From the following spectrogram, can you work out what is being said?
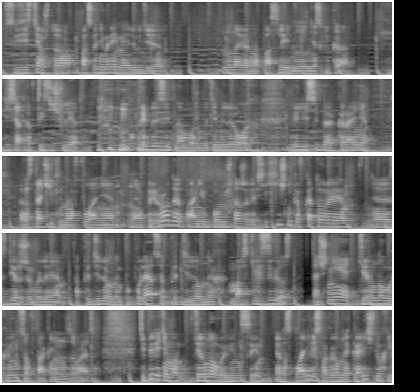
в связи с тем, что в последнее время люди, ну, наверное, последние несколько десятков тысяч лет, приблизительно, может быть, и миллион, вели себя крайне расточительно в плане э, природы. Они поуничтожали всех хищников, которые э, сдерживали определенную популяцию определенных морских звезд. Точнее, терновых венцов, так они называются. Теперь эти терновые венцы расплодились в огромных количествах и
